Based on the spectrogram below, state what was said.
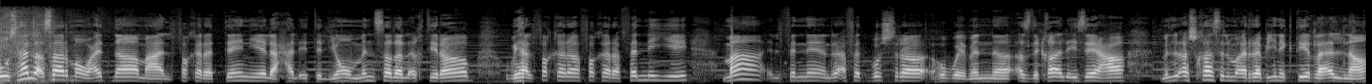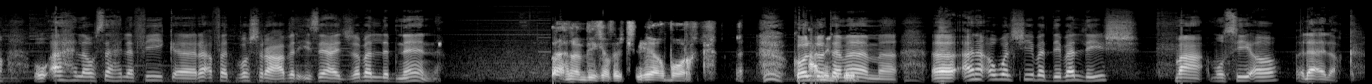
وهلا صار موعدنا مع الفقرة الثانية لحلقة اليوم من صدى الاغتراب. وبهالفقرة فقرة فنية مع الفنان رأفت بشرى هو من أصدقاء الإذاعة من الأشخاص المقربين كتير لنا وأهلا وسهلا فيك رأفت بشرى عبر إذاعة جبل لبنان. أهلا بك يا فتشي إيه أخبارك؟ كله إيه؟ تمام. آه أنا أول شيء بدي بلش مع موسيقى لإلك.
